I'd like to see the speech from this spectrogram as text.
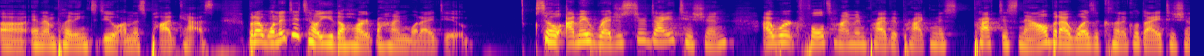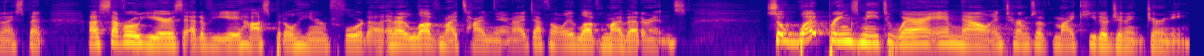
uh, and I'm planning to do on this podcast. But I wanted to tell you the heart behind what I do. So, I'm a registered dietitian. I work full time in private practice practice now, but I was a clinical dietitian. I spent uh, several years at a VA hospital here in Florida, and I loved my time there, and I definitely loved my veterans. So, what brings me to where I am now in terms of my ketogenic journey?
